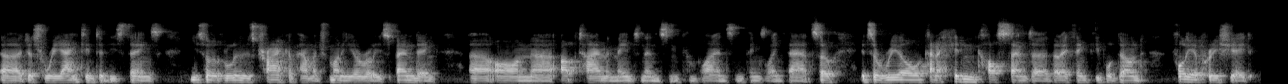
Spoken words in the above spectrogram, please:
uh, just reacting to these things, you sort of lose track of how much money you're really spending uh, on uh, uptime and maintenance and compliance and things like that. So it's a real kind of hidden cost center that I think people don't fully appreciate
